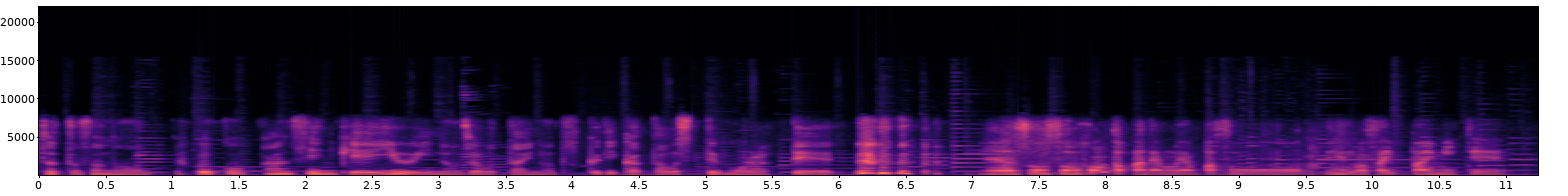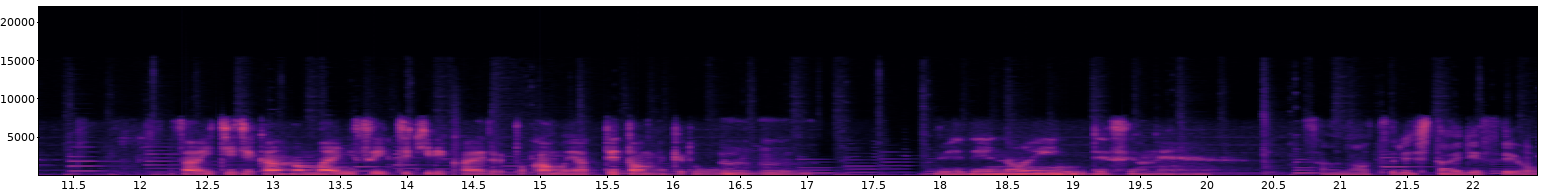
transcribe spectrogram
ちょっとその副交感神経優位の状態の作り方を知ってもらって。ね、そうそう本とかでもやっぱそういうのさいっぱい見てさ1時間半前にスイッチ切り替えるとかもやってたんだけど、うん寝れないんですよね。サウナお連れしたいですよ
